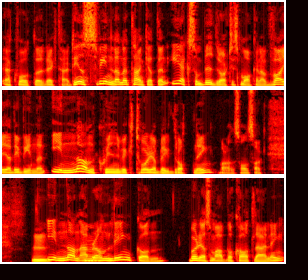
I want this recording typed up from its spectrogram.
jag quotar direkt här. Det är en svindlande tanke att en ek som bidrar till smakerna vajade i vinden innan Queen Victoria blev drottning, bara en sån sak. Innan Abraham Lincoln började som advokatlärling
